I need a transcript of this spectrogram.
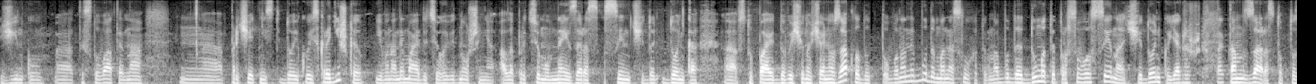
жінку тестувати на причетність до якоїсь крадіжки, і вона не має до цього відношення, але при цьому в неї зараз син чи донька вступають до вищого навчального закладу, то вона не буде мене слухати. Вона буде думати про свого сина чи доньку, як же ж Так. там зараз. Тобто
